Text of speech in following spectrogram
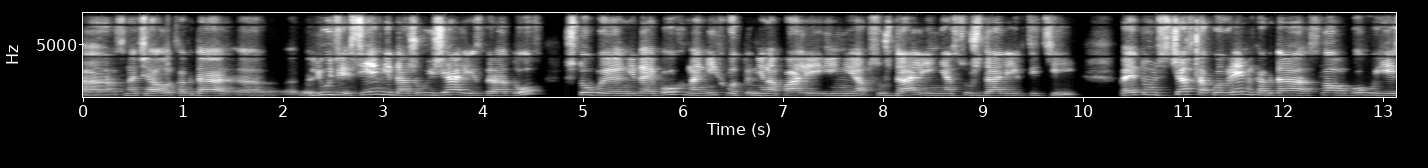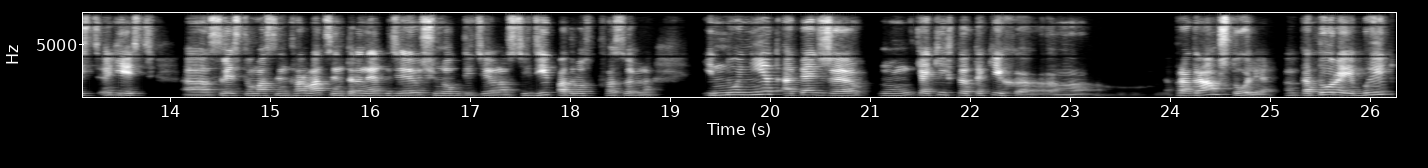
сначала, когда э, люди, семьи даже уезжали из городов, чтобы, не дай бог, на них вот не напали и не обсуждали, и не осуждали их детей. Поэтому сейчас такое время, когда, слава богу, есть, есть а, средства массовой информации, интернет, где очень много детей у нас сидит, подростков особенно. И, но нет, опять же, каких-то таких программ, что ли, которые бы,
